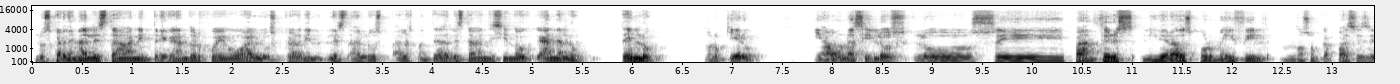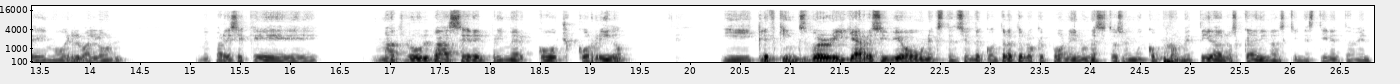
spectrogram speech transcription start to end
los Cardenales estaban entregando el juego a los Cardinals, a, los, a las Panteras, le estaban diciendo, gánalo, tenlo, no lo quiero. Y aún así los, los eh, Panthers liderados por Mayfield no son capaces de mover el balón. Me parece que Matt Rule va a ser el primer coach corrido y Cliff Kingsbury ya recibió una extensión de contrato, lo que pone en una situación muy comprometida a los Cardinals, quienes tienen también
